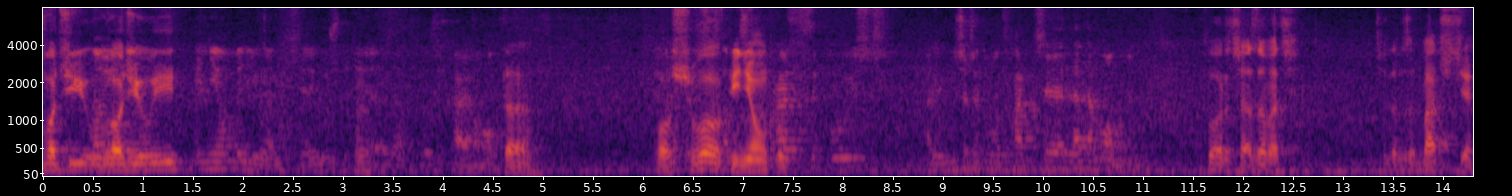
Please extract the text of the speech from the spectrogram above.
wodził, No i- wodził i... I nie omyliłem się, już tutaj użykają. Tak. Poszło pieniążków. pójść, ale liczę, że tu otwarcie lada moment. Kurczę, zobacz. Czy tam zobaczcie.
